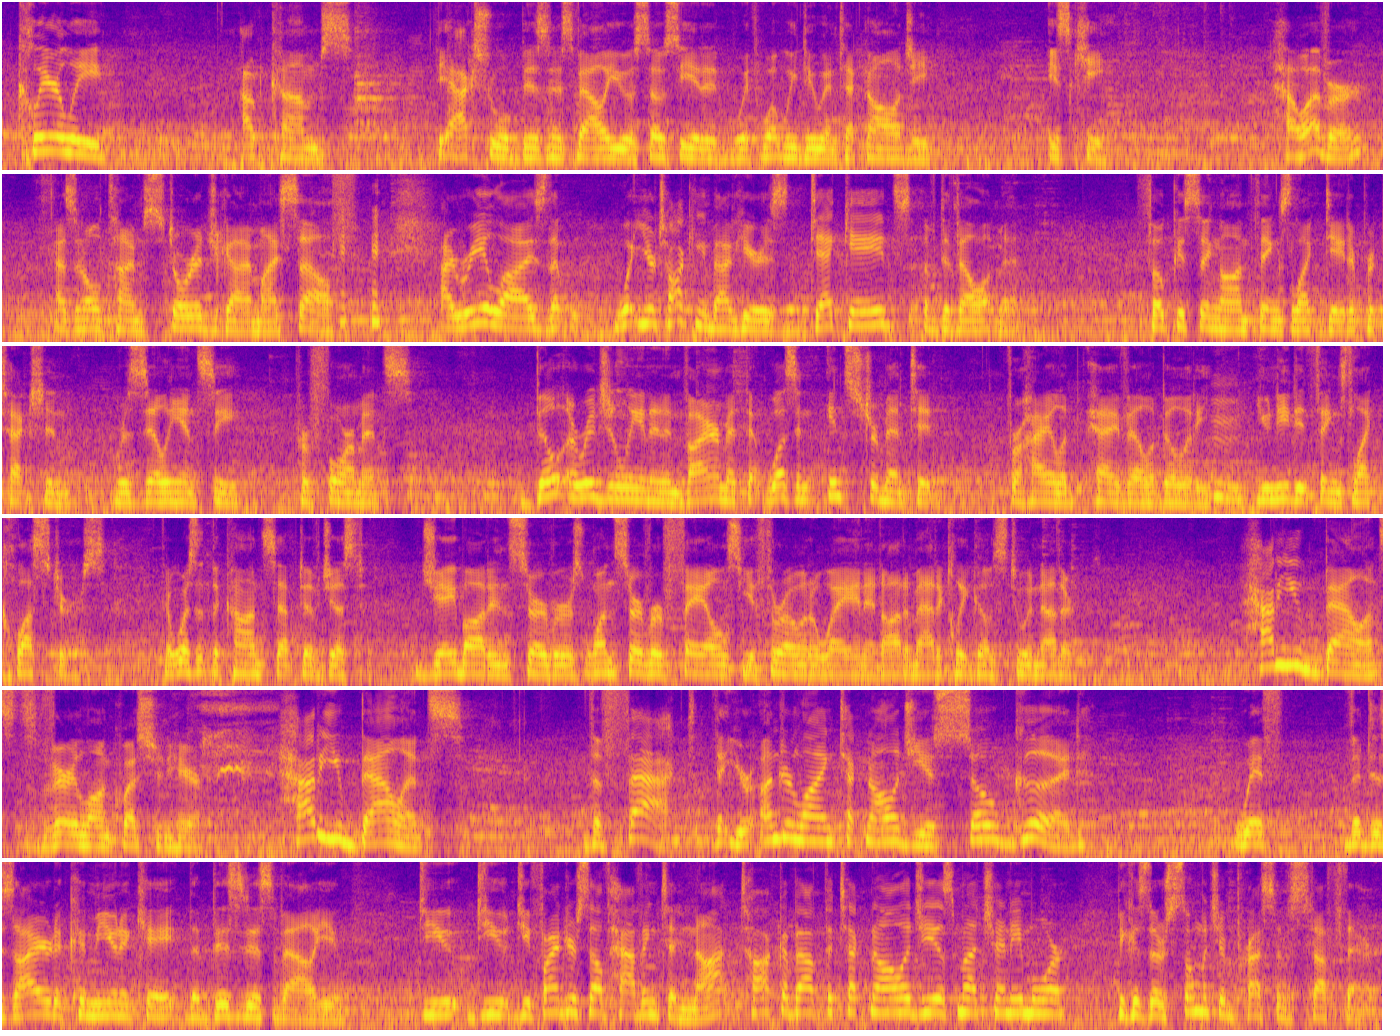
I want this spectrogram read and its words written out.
clearly outcomes, the actual business value associated with what we do in technology is key. However, as an old-time storage guy myself, I realize that what you're talking about here is decades of development, focusing on things like data protection, resiliency, performance, built originally in an environment that wasn't instrumented for high, high availability. Mm. You needed things like clusters. There wasn't the concept of just JBOD in servers. One server fails, you throw it away, and it automatically goes to another. How do you balance, it's a very long question here, how do you balance the fact that your underlying technology is so good with the desire to communicate the business value. Do you, do, you, do you find yourself having to not talk about the technology as much anymore? Because there's so much impressive stuff there.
